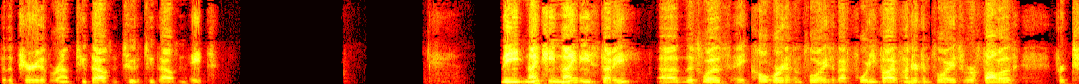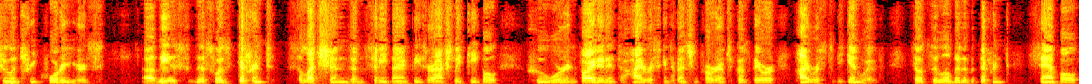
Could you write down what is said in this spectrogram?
for the period of around 2002 to 2008. The 1990 study, uh, this was a cohort of employees, about 4,500 employees who were followed for two and three quarter years. Uh, these, this was different selection than Citibank. These are actually people who were invited into high-risk intervention programs because they were high risk to begin with. So it's a little bit of a different sample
